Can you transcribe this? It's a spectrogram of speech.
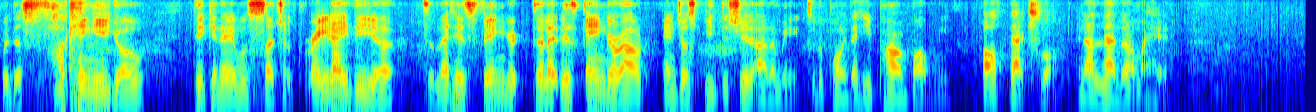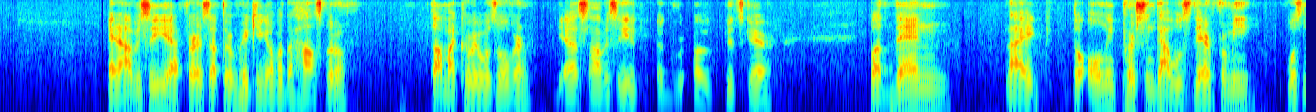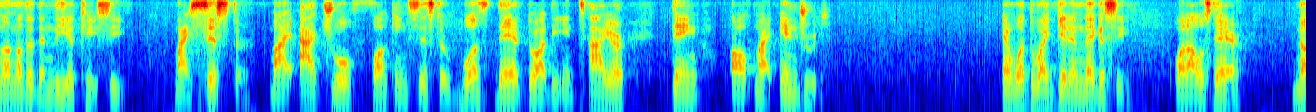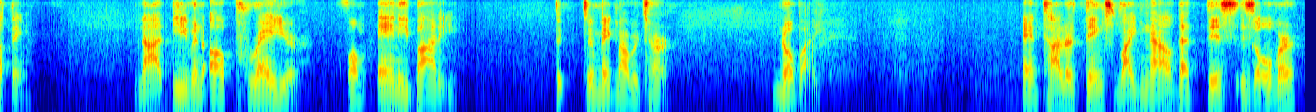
with this fucking ego, thinking that it was such a great idea to let his finger to let his anger out and just beat the shit out of me to the point that he powerbombed me off that truck and I landed on my head. And obviously, at first, after waking up at the hospital, thought my career was over. Yes, obviously, a, a, a good scare. But then, like, the only person that was there for me was none other than Leah Casey, my sister. My actual fucking sister was there throughout the entire thing of my injury. And what do I get in legacy while I was there? Nothing. Not even a prayer from anybody to, to make my return. Nobody. And Tyler thinks right now that this is over,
